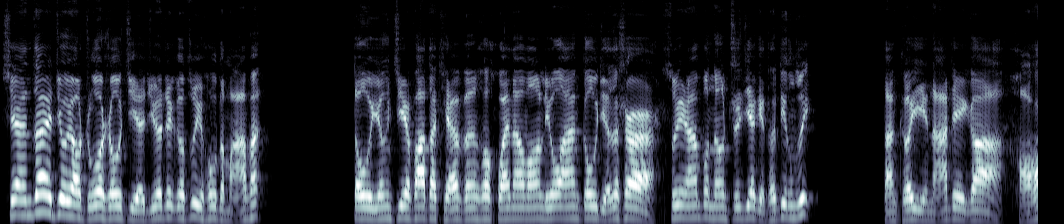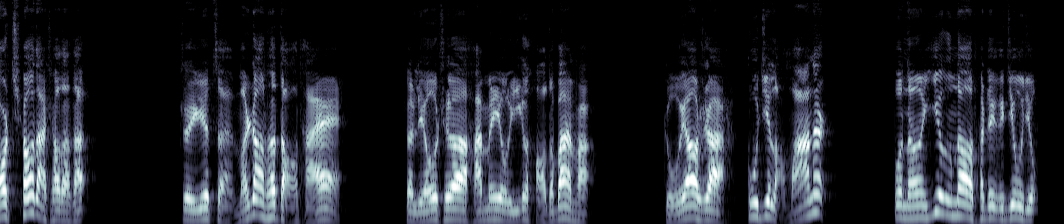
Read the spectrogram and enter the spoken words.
现在就要着手解决这个最后的麻烦。窦婴揭发他田汾和淮南王刘安勾结的事儿，虽然不能直接给他定罪。但可以拿这个好好敲打敲打他。至于怎么让他倒台，这刘彻还没有一个好的办法，主要是顾及老妈那儿，不能硬闹他这个舅舅。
